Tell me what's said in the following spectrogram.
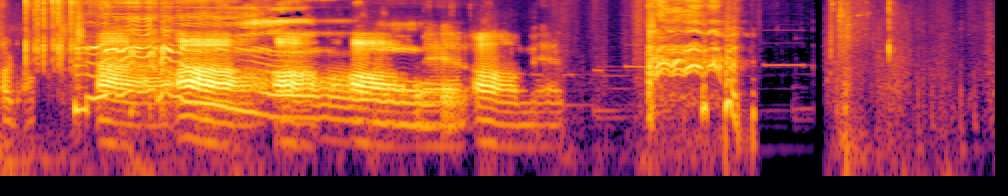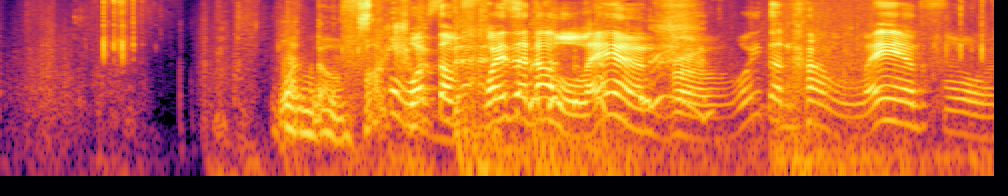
Hold on. Ah, ah, ah, oh, man. Oh, man. What the fuck? What the? that? Why did that not land, bro? Why did that not land for?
